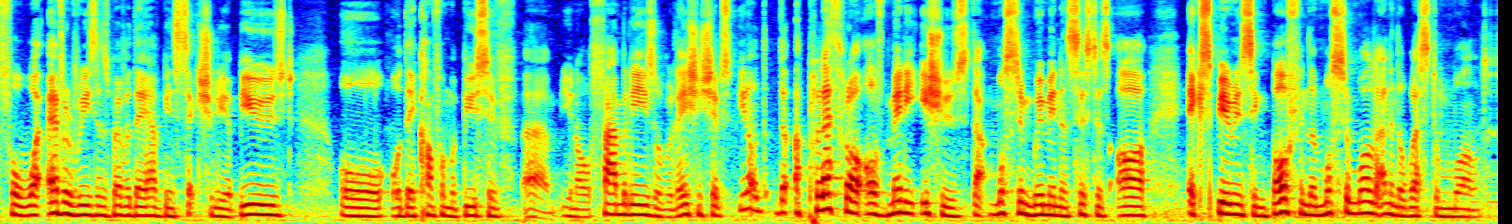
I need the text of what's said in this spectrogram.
for whatever reasons, whether they have been sexually abused or or they come from abusive, um, you know, families or relationships, you know, the, a plethora of many issues that Muslim women and sisters are experiencing both in the Muslim world and in the Western world.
